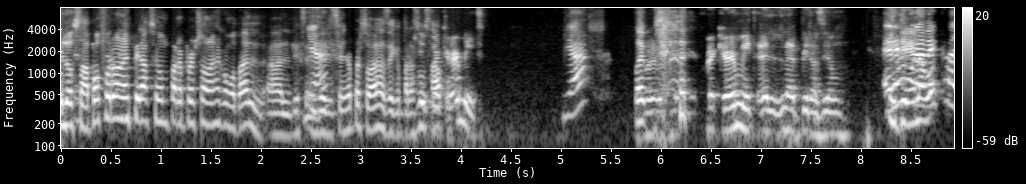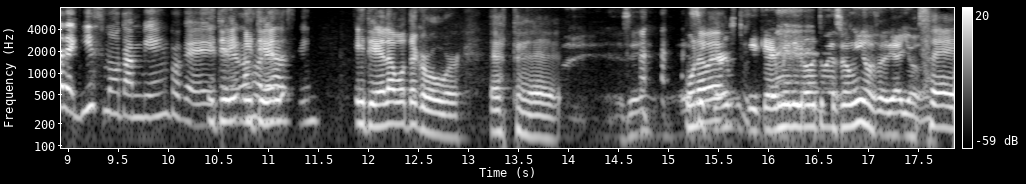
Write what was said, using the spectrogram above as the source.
los sapos fueron una inspiración para el personaje como tal, al diseño, de personajes, así que para eso fue Kermit. ¿Ya? Fue, Kermit la inspiración. Él es una mezcla de Gizmo también, porque y tiene, y tiene, y tiene la voz de Grover. Este, sí. Una si vez, Kermit, si Kermit y Grover tuviesen un hijo, sería yo. Sí,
